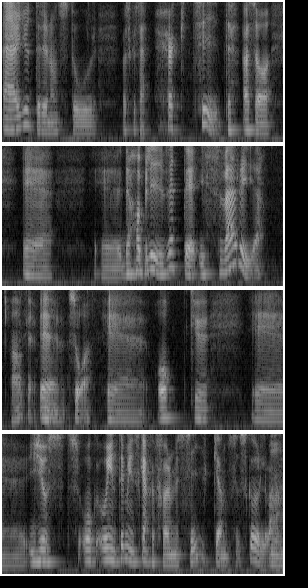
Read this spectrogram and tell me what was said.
är ju inte det någon stor, vad ska jag säga, högtid. Alltså eh, Eh, det har blivit det i Sverige. Ah, okay. Eh, så. Eh, och eh, just, och, och, inte minst kanske för musikens skull. Va? Mm,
